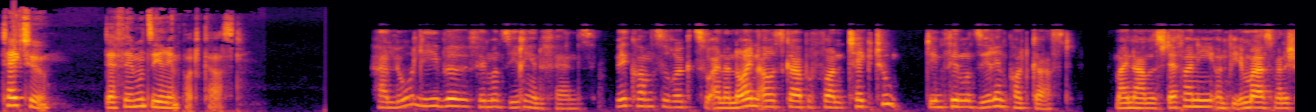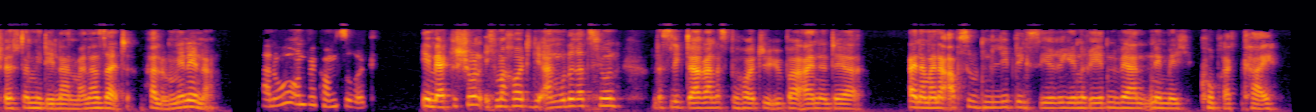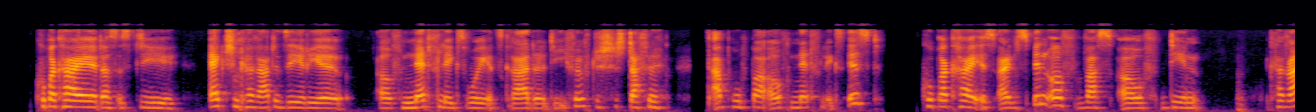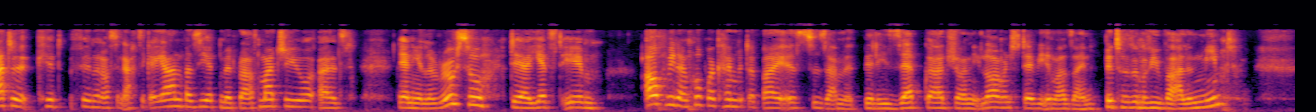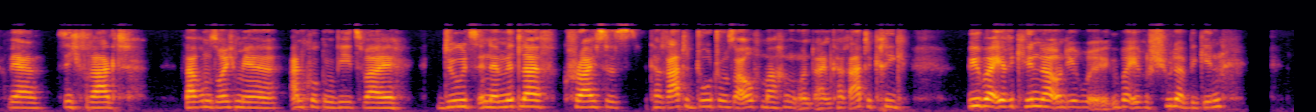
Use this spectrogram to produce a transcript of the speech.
Take Two, der Film- und Serienpodcast. Hallo, liebe Film- und Serienfans. Willkommen zurück zu einer neuen Ausgabe von Take Two, dem Film- und Serienpodcast. Mein Name ist Stefanie und wie immer ist meine Schwester Milena an meiner Seite. Hallo, Milena. Hallo und willkommen zurück. Ihr merkt es schon, ich mache heute die Anmoderation und das liegt daran, dass wir heute über eine der einer meiner absoluten Lieblingsserien reden werden, nämlich Cobra Kai. Cobra Kai, das ist die Action-Karate-Serie auf Netflix, wo jetzt gerade die fünfte Staffel abrufbar auf Netflix ist. Cobra Kai ist ein Spin-off, was auf den Karate Kid-Filmen aus den 80er Jahren basiert, mit Ralph Macchio als Daniel LaRusso, der jetzt eben auch wieder in Cobra Kai mit dabei ist, zusammen mit Billy Zabka, Johnny Lawrence, der wie immer seinen bitteren Rivalen mimt. Wer sich fragt, warum soll ich mir angucken, wie zwei Dudes in der Midlife Crisis Karate-Dojos aufmachen und einen Karate-Krieg über ihre Kinder und ihre, über ihre Schüler beginnen,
